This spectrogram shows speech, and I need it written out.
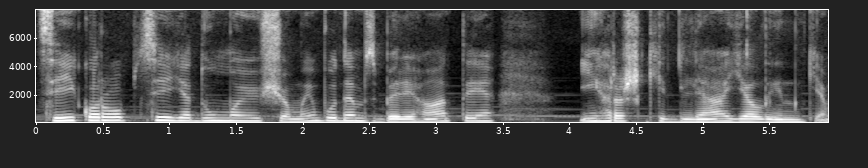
Цій коробці, я думаю, що ми будемо зберігати іграшки для ялинки.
